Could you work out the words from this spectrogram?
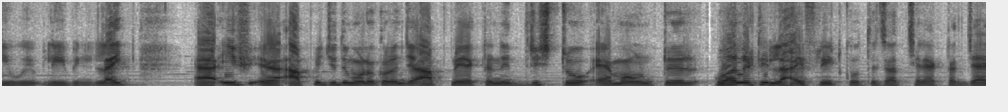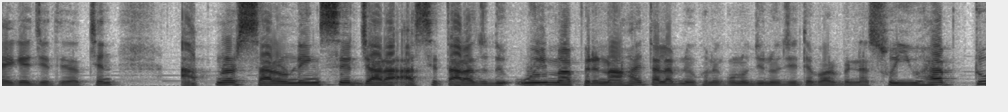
you live in like if আপনি যদি মনে করেন যে আপনি একটা নির্দিষ্ট অ্যামাউন্টের কোয়ালিটি লাইফ লিড করতে চাচ্ছেন, একটা জায়গায় যেতে চাচ্ছেন, আপনার সারাউন্ডিংসের যারা আছে, তারা যদি ওই মাপের না হয়, তাহলে আপনি ওখানে কোনো দিনও যেতে পারবেন না। So you have to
